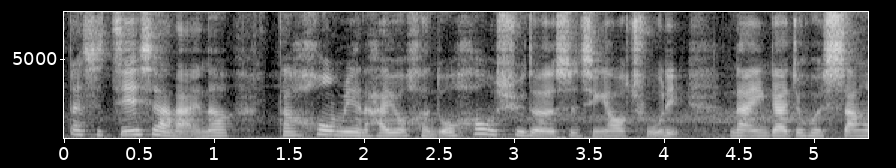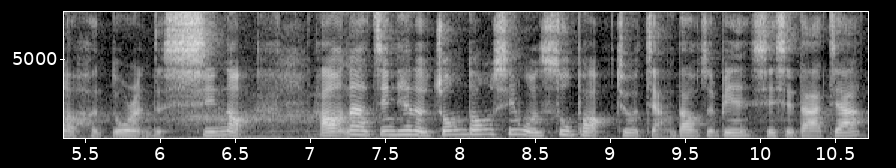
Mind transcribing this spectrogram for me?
但是接下来呢，它后面还有很多后续的事情要处理，那应该就会伤了很多人的心哦。好，那今天的中东新闻速报就讲到这边，谢谢大家。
